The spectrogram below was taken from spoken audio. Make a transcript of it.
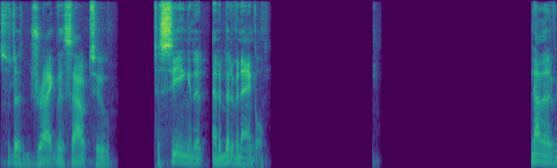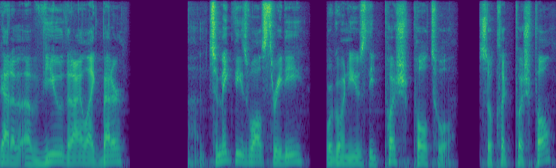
so to drag this out to, to seeing it at, at a bit of an angle. Now that I've got a, a view that I like better, uh, to make these walls 3D, we're going to use the push-pull tool. So click push-pull.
